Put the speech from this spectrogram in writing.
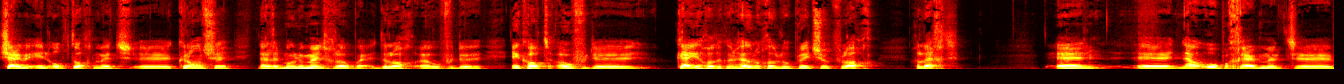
zijn we in optocht met eh, kransen naar het monument gelopen. Er lag over de, ik had over de kei had ik een hele grote Britse vlag gelegd. En eh, nou, op een gegeven moment, eh,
